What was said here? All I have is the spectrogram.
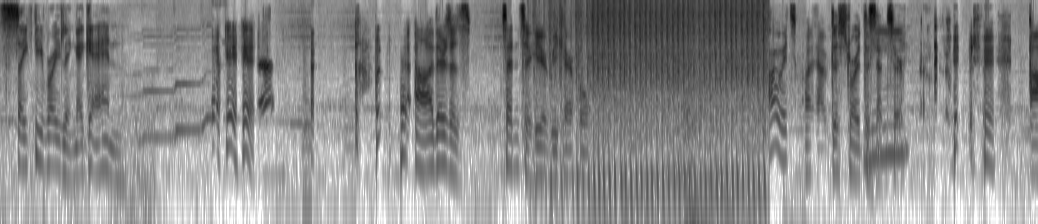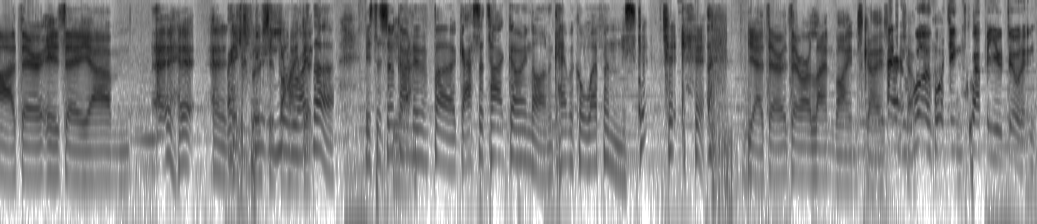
safety railing again. uh, there's a sensor here. Be careful. Oh, it's I have destroyed the sensor. Ah, there is a um an explosive You're behind right it. there. Is there some Yeah. kind of uh, gas attack going on? Chemical weapons? yeah, there there are landmines, guys. Hey, watch out. what, what in crap are you doing?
